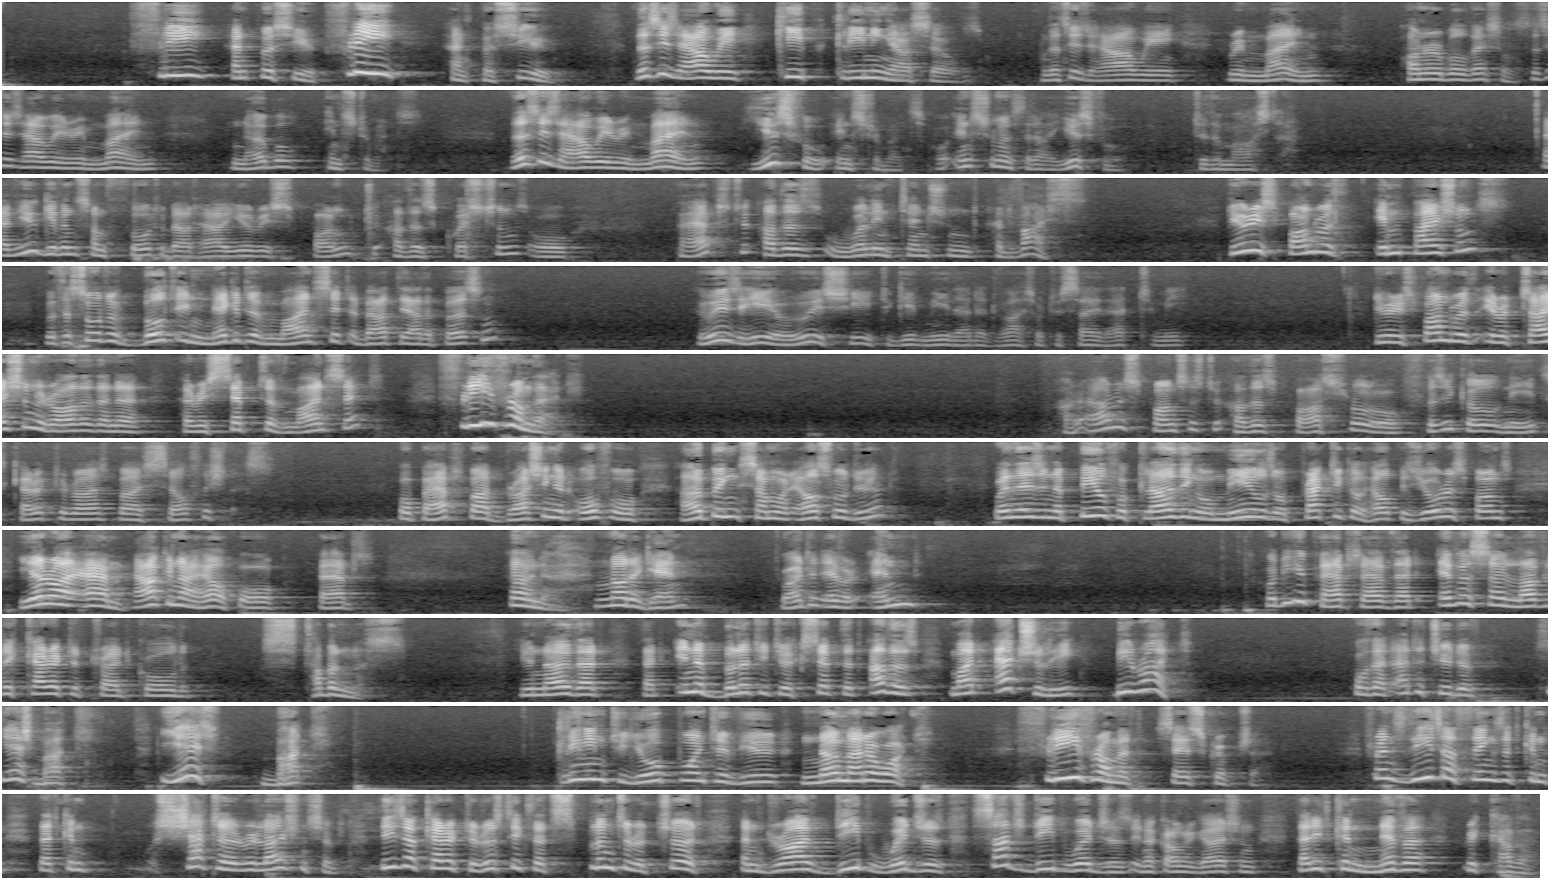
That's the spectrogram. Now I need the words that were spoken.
Flee and pursue. Flee and pursue. This is how we keep cleaning ourselves. This is how we remain honourable vessels. This is how we remain noble instruments. This is how we remain useful instruments, or instruments that are useful to the Master. Have you given some thought about how you respond to others' questions or perhaps to others' well intentioned advice? Do you respond with impatience, with a sort of built in negative mindset about the other person? Who is he or who is she to give me that advice or to say that to me? Do you respond with irritation rather than a, a receptive mindset? Flee from that. Are our responses to others' pastoral or physical needs characterized by selfishness? Or perhaps by brushing it off or hoping someone else will do it? When there's an appeal for clothing or meals or practical help, is your response, Here I am, how can I help? Or perhaps, Oh no, not again. Won't it ever end? Or do you perhaps have that ever so lovely character trait called stubbornness? You know that, that inability to accept that others might actually be right. Or that attitude of, yes, but, yes, but, clinging to your point of view no matter what. Flee from it, says Scripture. Friends, these are things that can, that can shatter relationships. These are characteristics that splinter a church and drive deep wedges, such deep wedges in a congregation that it can never recover.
